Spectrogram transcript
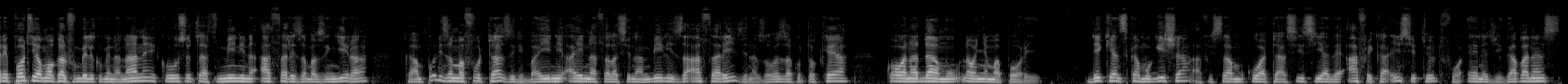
ripoti ya mwaka 2018 kuhusu tathmini na athari za mazingira, kampuni za mafuta zilibaini aina 32 za athari zinazoweza kutokea kwa wanadamu na wanyamapori. Dickens Kamugisha, afisa mkuu wa taasisi ya The Africa Institute for Energy Governance,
